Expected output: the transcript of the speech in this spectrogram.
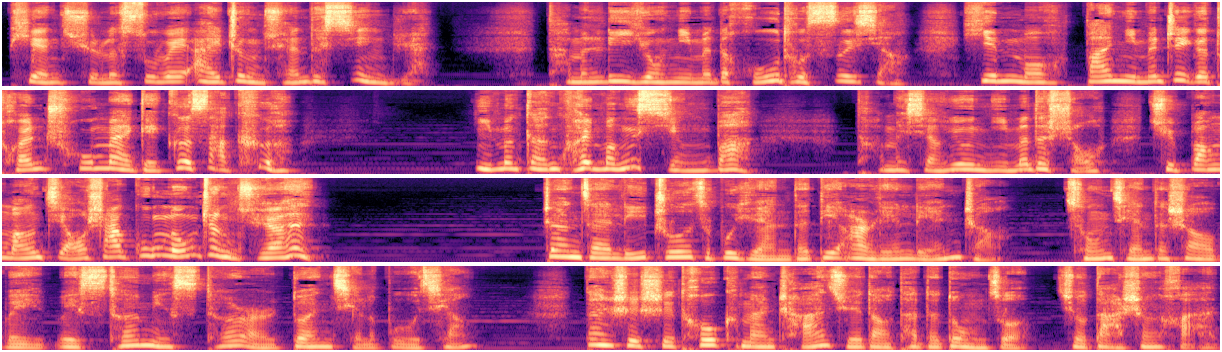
骗取了苏维埃政权的信任。他们利用你们的糊涂思想阴谋，把你们这个团出卖给哥萨克。你们赶快猛醒吧！他们想用你们的手去帮忙绞杀工农政权。站在离桌子不远的第二连连长，从前的少尉为斯特明斯特尔端起了步枪。但是史托克曼察觉到他的动作，就大声喊：“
